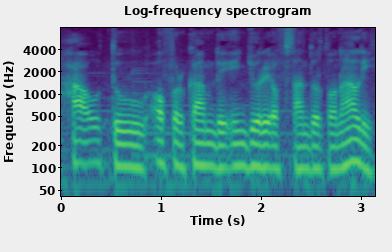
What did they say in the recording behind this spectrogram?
how to overcome the injury of Sandro Tonali.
